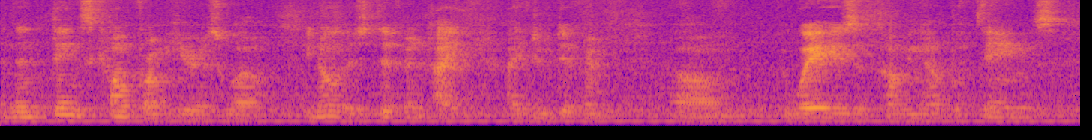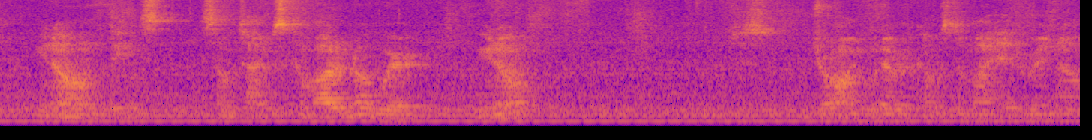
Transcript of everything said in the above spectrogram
and then things come from here as well. You know, there's different, I, I do different um, ways of coming up with things, you know, and things sometimes come out of nowhere, you know. Just drawing whatever comes to my head right now.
